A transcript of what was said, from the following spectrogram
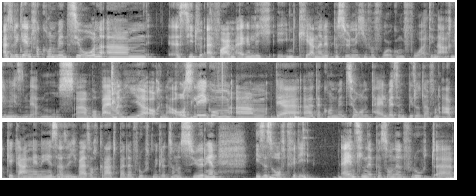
Also die Genfer Konvention ähm, es sieht vor allem eigentlich im Kern eine persönliche Verfolgung vor, die nachgewiesen mhm. werden muss. Äh, wobei man hier auch in der Auslegung ähm, der, äh, der Konvention teilweise ein bisschen davon abgegangen ist. Also ich mhm. weiß auch gerade bei der Fluchtmigration aus Syrien ist es oft für die einzelne Personenflucht, äh,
